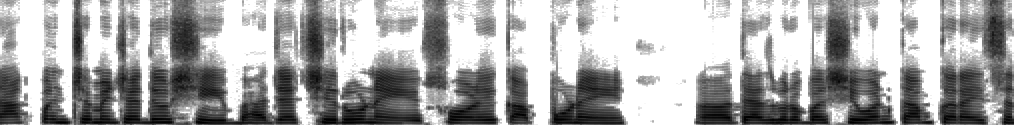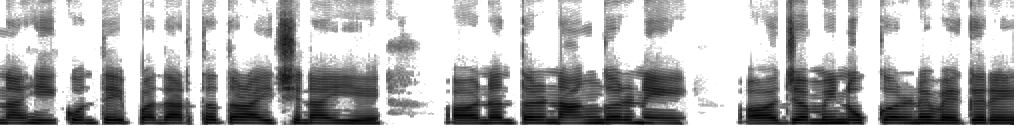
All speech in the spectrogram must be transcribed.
नागपंचमीच्या दिवशी भाज्या चिरू नये फळे कापू नये. त्याचबरोबर शिवणकाम करायचं नाही कोणतेही पदार्थ तळायचे नाही आहे नंतर नांगरणे जमीन उकरणे वगैरे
